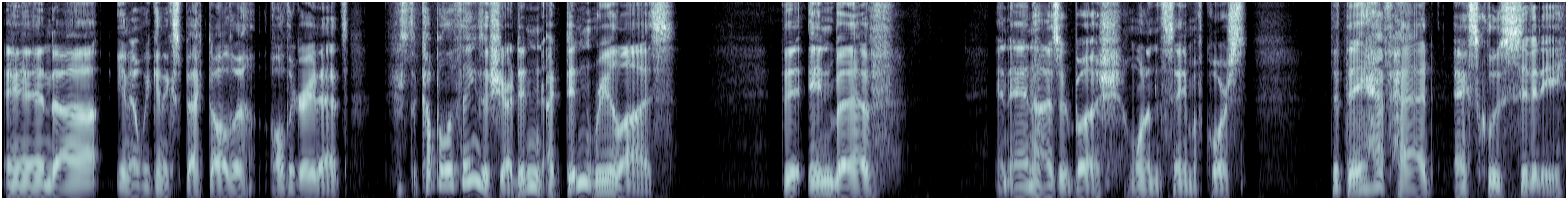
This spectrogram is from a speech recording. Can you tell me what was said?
And uh, you know, we can expect all the all the great ads. There's a couple of things this year. I didn't I didn't realize that InBev and Anheuser-Busch, one and the same, of course, that they have had exclusivity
